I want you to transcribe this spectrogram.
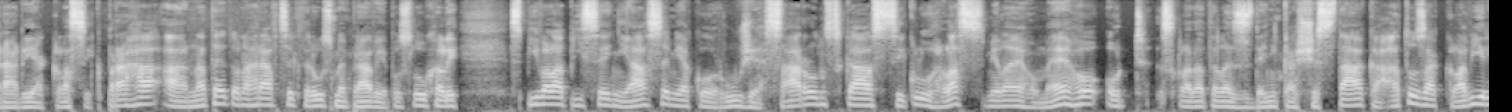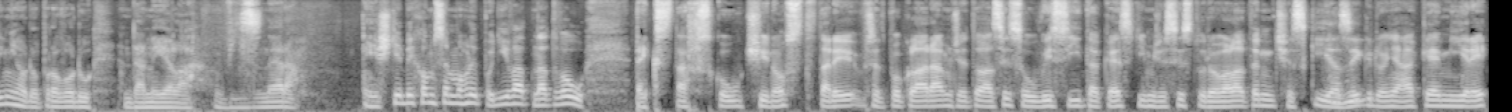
Rádia Klasik Praha a na této nahrávce, kterou jsme právě poslouchali, zpívala píseň Já jsem jako růže Sáronská z cyklu Hlas milého mého od skladatele Zdeňka Šestáka a to za klavírního doprovodu Daniela Víznera. Ještě bychom se mohli podívat na tvou textařskou činnost. Tady předpokládám, že to asi souvisí také s tím, že si studovala ten český mhm. jazyk mm. do nějaké míry.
